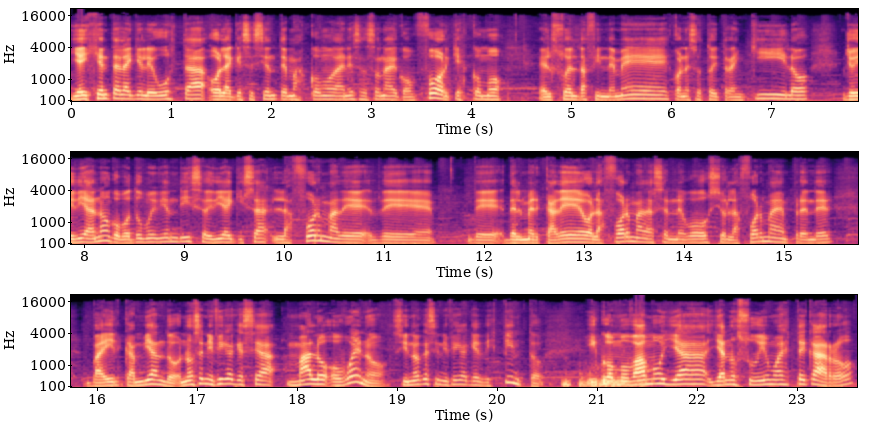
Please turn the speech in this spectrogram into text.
y hay gente a la que le gusta o la que se siente más cómoda en esa zona de confort, que es como el sueldo a fin de mes, con eso estoy tranquilo. Yo hoy día no, como tú muy bien dices, hoy día quizás la forma de del mercadeo, la forma de hacer negocios, la forma de emprender va a ir cambiando. No significa que sea malo o bueno, sino que significa que es distinto. Y como vamos ya, ya nos subimos a este carro,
